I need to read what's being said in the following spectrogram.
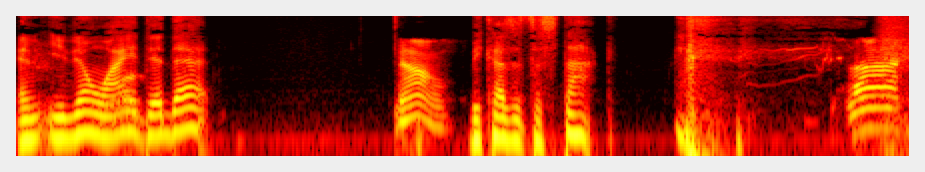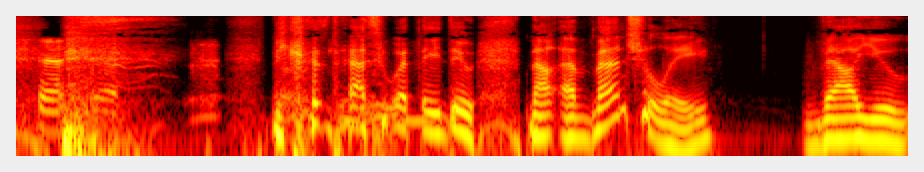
And you know why it did that? No. Because it's a stock. Because that's what they do. Now, eventually, value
